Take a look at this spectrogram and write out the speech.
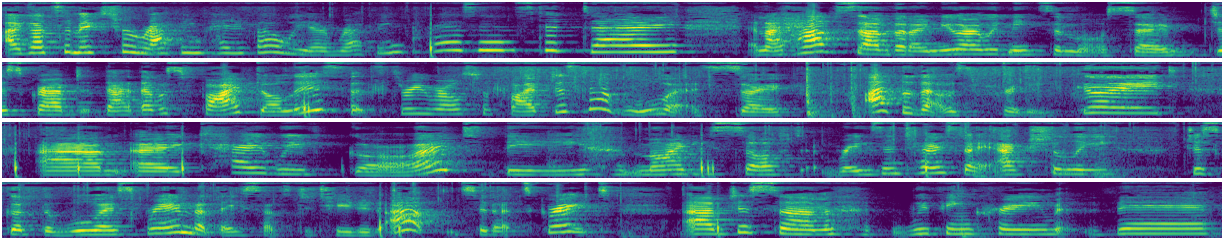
I got some extra wrapping paper. We are wrapping presents today. And I have some, but I knew I would need some more. So just grabbed that. That was $5. That's three rolls for five just at Woolworths. So I thought that was pretty good. Um, okay, we've got the Mighty Soft Raisin Toast. I actually just got the Woolworths brand, but they substituted up, so that's great. Um, just some whipping cream there.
